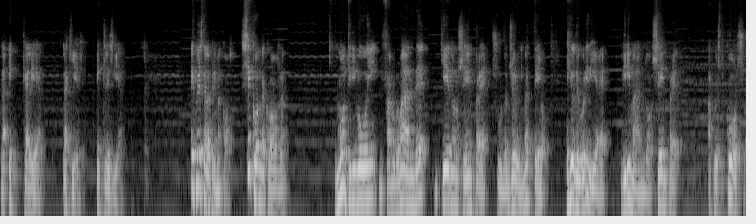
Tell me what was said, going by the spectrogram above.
la Eccalea, la Chiesa, Ecclesia. E questa è la prima cosa. Seconda cosa, Molti di voi mi fanno domande, mi chiedono sempre sul Vangelo di Matteo e io devo ridire, vi rimando sempre a questo corso,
